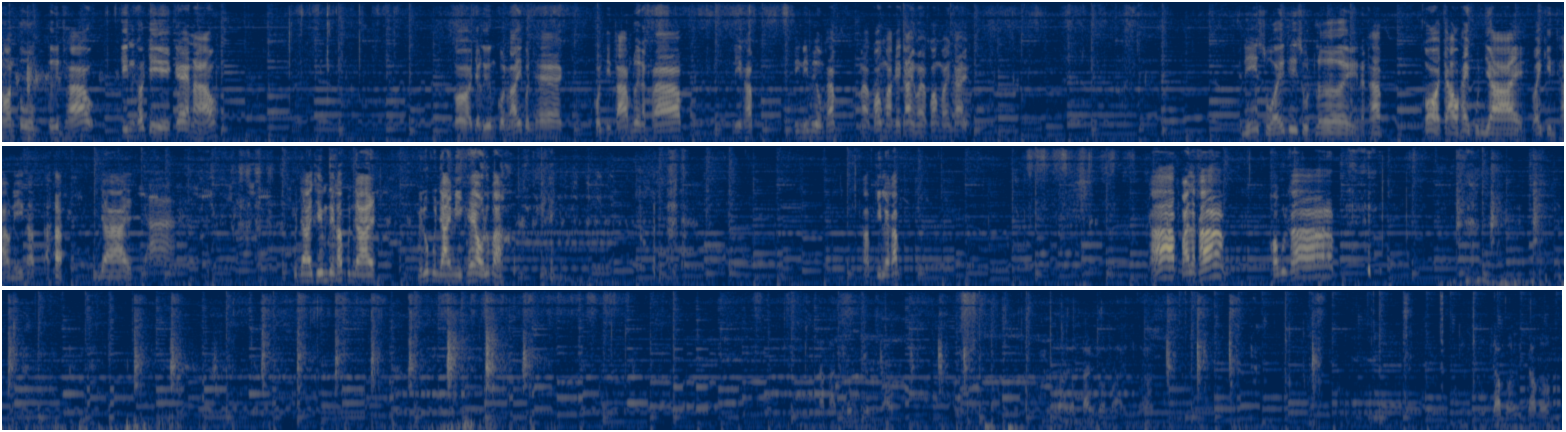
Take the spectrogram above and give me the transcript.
นอนตูบตื่นเช้า กินข้าวจี่แก้หนาว ก็อย่าลืมกดไลค์กดแชร์กดติดตามด้วยนะครับ นี่ครับปิ้งนี้คุณผู้ชมครับ มากล้องมาใกล้ๆมากล้องมาใกล้ๆอันนี้สวยที่สุดเลยนะครับ ก็จะเอาให้คุณยายไว้กินเช้านี้ครับอะคุณยาย จ้าคุณยายชิมสิครับคุณยาย ไม่รู้คุณยายมีแค้วหรือเปล่า ครับกินเลยครับ ครับไปแล้วครับ ขอบคุณครับ ถ้าขายไปลงเก็บเอาอยู่ว่าเราได้อยู่ว่านะจับเอาจับเอา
